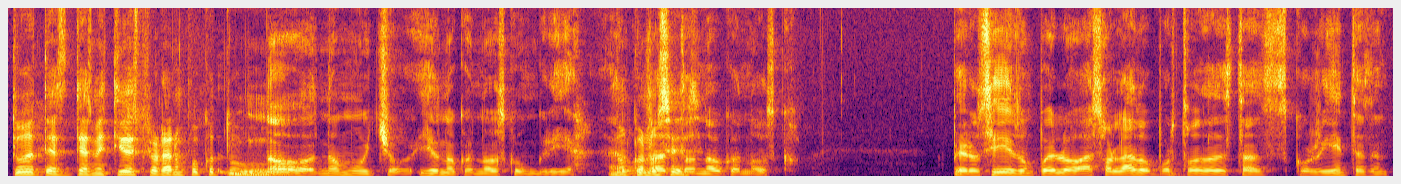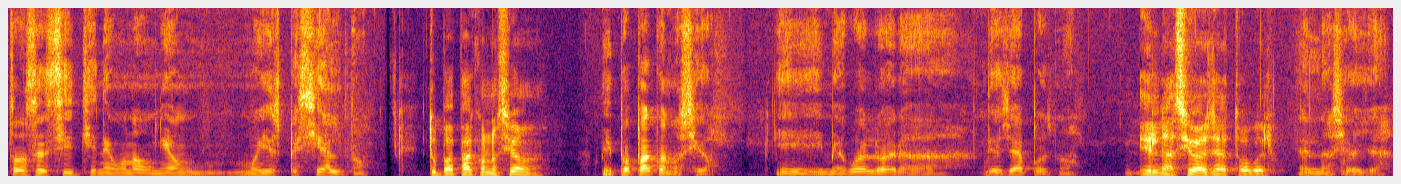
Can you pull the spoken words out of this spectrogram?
¿Tú te has, metido a explorar un poco tu...? No, no mucho. Yo no conozco Hungría. ¿No conoces? no conozco. Pero sí es un pueblo asolado por todas estas corrientes, entonces sí tiene una unión muy especial, ¿no? ¿Tu papá conoció? Mi papá conoció. Y, y mi abuelo era de allá, pues no. Él nació allá, tu abuelo. Él nació allá.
